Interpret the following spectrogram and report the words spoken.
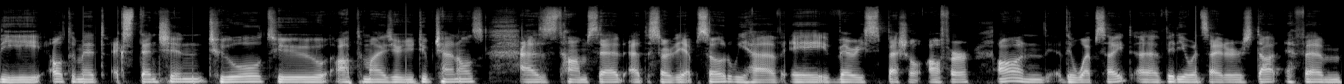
the ultimate extension tool to optimize your YouTube channels. As Tom said at the start of the episode, we have a very special offer on the website, uh, videoinsiders.fm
